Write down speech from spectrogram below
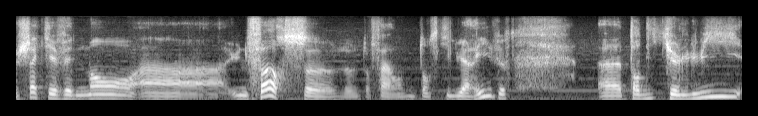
chaque événement un, une force, euh, enfin dans ce qui lui arrive, euh, tandis que lui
